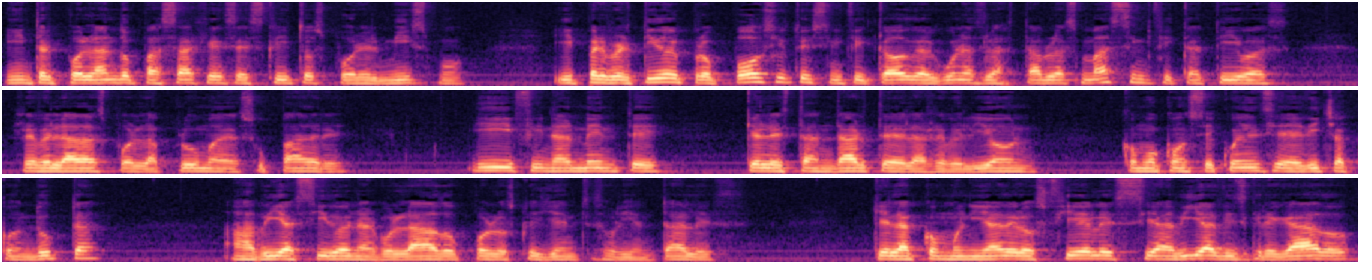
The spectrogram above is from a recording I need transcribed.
interpolando pasajes escritos por él mismo, y pervertido el propósito y significado de algunas de las tablas más significativas reveladas por la pluma de su padre, y finalmente que el estandarte de la rebelión, como consecuencia de dicha conducta, había sido enarbolado por los creyentes orientales, que la comunidad de los fieles se había disgregado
